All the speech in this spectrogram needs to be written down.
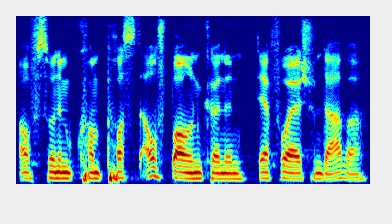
auf so einem Kompost aufbauen können, der vorher schon da war?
